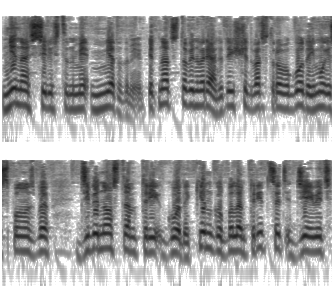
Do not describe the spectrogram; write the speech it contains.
ненасильственными методами. 15 января 2022 года ему исполнилось бы 93 года. Кингу было 39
